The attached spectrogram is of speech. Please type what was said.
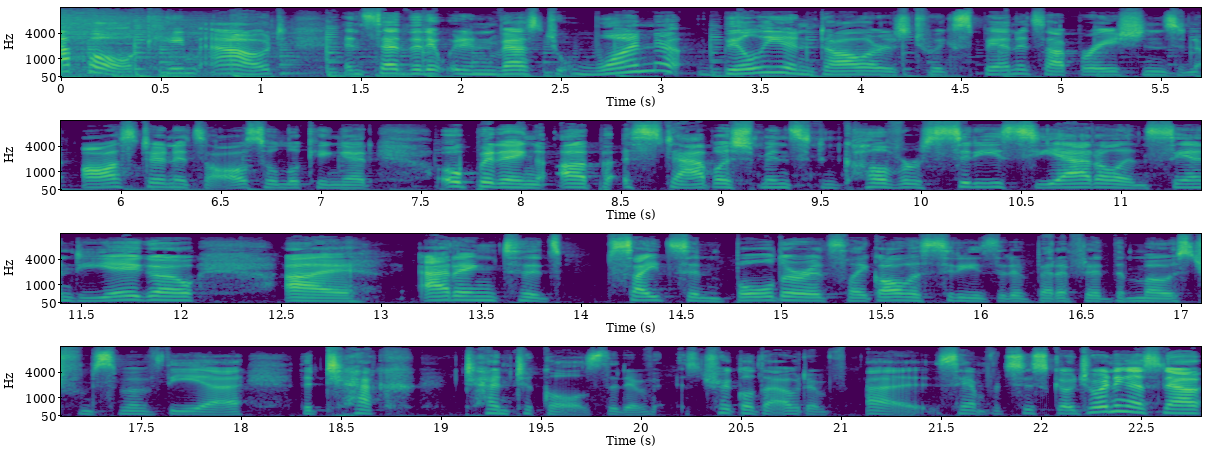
Apple came out and said that it would invest $1 billion to expand its operations in Austin. It's also looking at opening up establishments in Culver City, Seattle, and San Diego, uh, adding to its sites in Boulder. It's like all the cities that have benefited the most from some of the uh, the tech tentacles that have trickled out of uh, San Francisco. Joining us now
